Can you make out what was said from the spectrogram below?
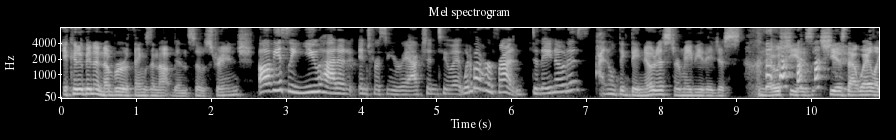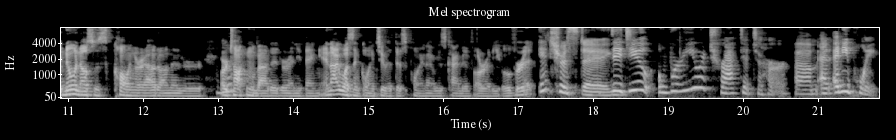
It could have been a number of things and not been so strange. Obviously, you had an interesting reaction to it. What about her friend? Did they notice? I don't think they noticed, or maybe they just know she is she is that way. Like no one else was calling her out on it or or What? talking about it or anything. And I wasn't going to at this point. I was kind of already over it. Interesting. Did you were you attracted to her um, at any point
